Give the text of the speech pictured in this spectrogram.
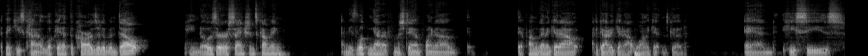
I think he's kind of looking at the cards that have been dealt. He knows there are sanctions coming and he's looking at it from a standpoint of if I'm going to get out, I got to get out while the getting's good. And he sees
